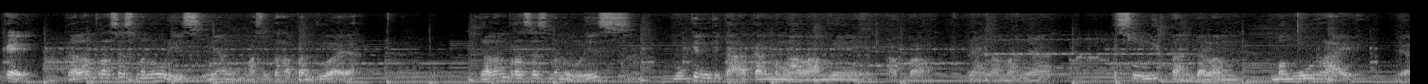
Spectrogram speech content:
Oke dalam proses menulis ini yang masuk tahapan dua ya dalam proses menulis mungkin kita akan mengalami apa yang namanya kesulitan dalam mengurai ya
